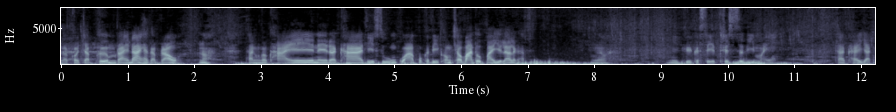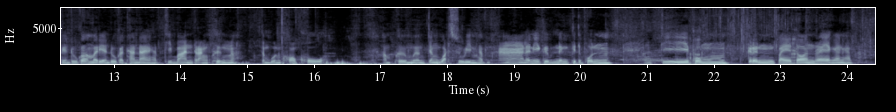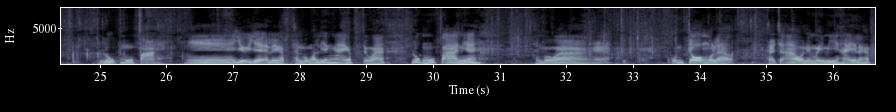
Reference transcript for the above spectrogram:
แล้วก็จะเพิ่มรายได้ให้กับเราเนาะท่านก็ขายในราคาที่สูงกว่าปกติของชาวบ้านทั่วไปอยู่แล้วแหละครับเนาะนี่คือเกษตรทฤษฎีใหม่ ถ้าใครอยากเรียนรู้ก็มาเรียนรู้กับท่านได้นะครับ ที่บ้านรังพึ่งเนาะ ตำบลขอโคอำเภอเมืองจังหวัดสุรินทร์ครับ อ่า และนี่คือหนึ่งผลิตผลที่ผมเกริ่นไปตอนแรกนะครับ ลูกหมูป่านี่เยอะแยะเลยครับ ท่านบอกว่าเลี้ยงง่ายครับ แต่ว่าลูกหมูป่าเนี่ย ท่านบอกว่าขนจองหมดแล้ว ถ้าจะเอานี่ไม่มีให้แล้วครับ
